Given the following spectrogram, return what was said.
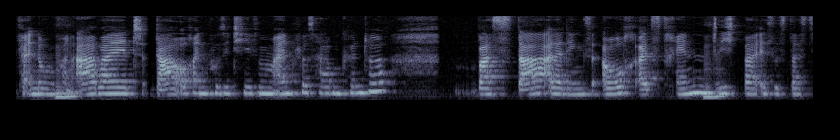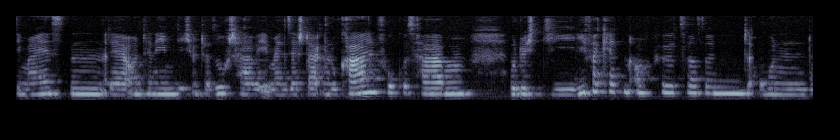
Veränderung von mhm. Arbeit da auch einen positiven Einfluss haben könnte. Was da allerdings auch als Trend mhm. sichtbar ist, ist, dass die meisten der Unternehmen, die ich untersucht habe, eben einen sehr starken lokalen Fokus haben, wodurch die Lieferketten auch kürzer sind und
